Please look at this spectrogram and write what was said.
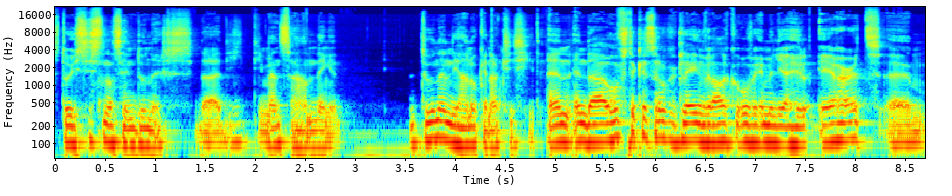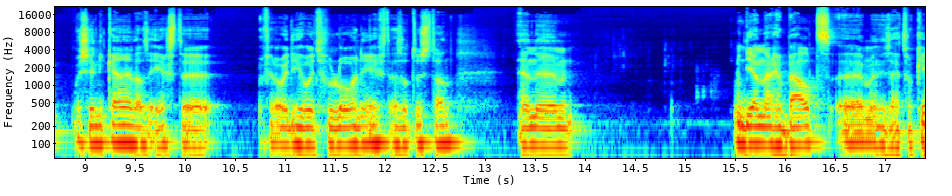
stoïcisten, dat zijn doeners. Dat, die, die mensen gaan dingen doen en die gaan ook in actie schieten. En in dat hoofdstuk is er ook een klein verhaal over Emilia Earhart. Um, moest je niet kennen, dat is de eerste vrouw die ooit verloren heeft en zo toestand. En um, die had haar gebeld um, en die zei: Oké,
